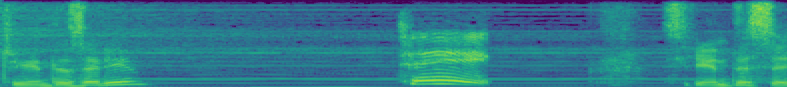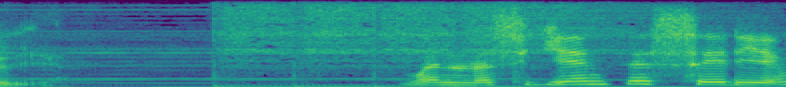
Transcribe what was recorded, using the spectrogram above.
Siguiente serie. Sí, Siguiente serie. bueno, la siguiente serie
